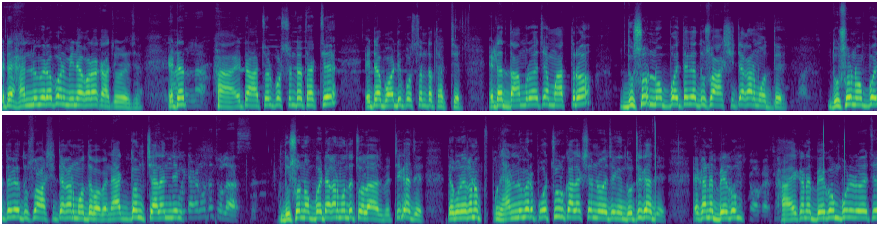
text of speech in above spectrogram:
এটা হ্যান্ডলুমের ওপর মিনা করা কাজ রয়েছে। এটা হ্যাঁ এটা আঁচল পোর্শনটা থাকছে। এটা বডি পোর্শনটা থাকছে। এটার দাম রয়েছে মাত্র দুশো নব্বই থেকে দুশো আশি টাকার মধ্যে। দুশো নব্বই থেকে দুশো আশি টাকার মধ্যে পাবেন। একদম চ্যালেঞ্জিং ওই টাকার মধ্যে চলে আসছে। দুশো নব্বই টাকার মধ্যে চলে আসবে ঠিক আছে? দেখুন এখানে হ্যান্ডলুমের প্রচুর কালেকশন রয়েছে কিন্তু ঠিক আছে? এখানে বেগম হ্যাঁ এখানে বেগমপুরি রয়েছে।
